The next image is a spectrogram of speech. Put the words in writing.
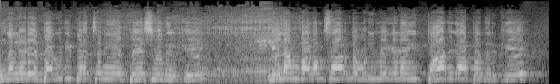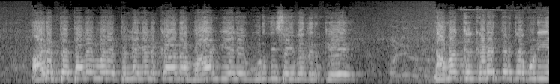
உங்களுடைய பகுதி பிரச்சனையை பேசுவதற்கு நிலம் வளம் சார்ந்த உரிமைகளை பாதுகாப்பதற்கு அடுத்த தலைமுறை பிள்ளைகளுக்கான வாழ்வியலை உறுதி செய்வதற்கு நமக்கு கிடைத்திருக்கக்கூடிய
